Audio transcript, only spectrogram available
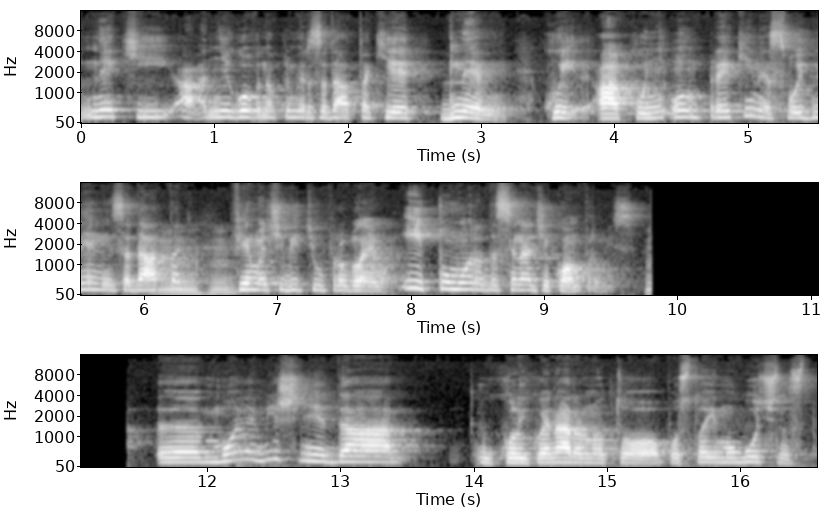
neki, a njegov, na primjer, zadatak je dnevni. Koji, ako on prekine svoj dnevni zadatak, mm -hmm. firma će biti u problemu. I tu mora da se nađe kompromis. E, moje mišljenje je da ukoliko je naravno to, postoji mogućnost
